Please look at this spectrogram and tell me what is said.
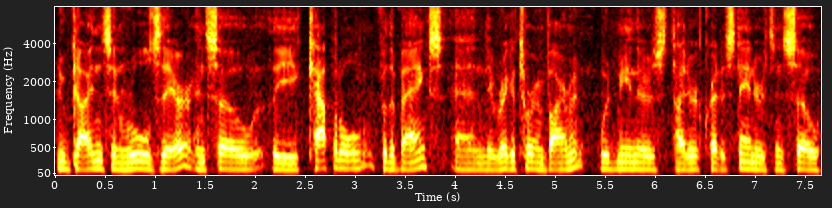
new guidance and rules there. And so the capital for the banks and the regulatory environment would mean there's tighter credit standards. And so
